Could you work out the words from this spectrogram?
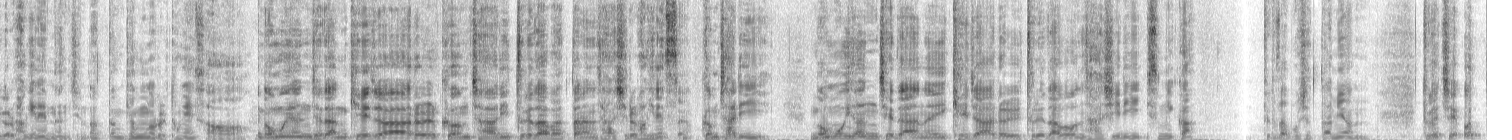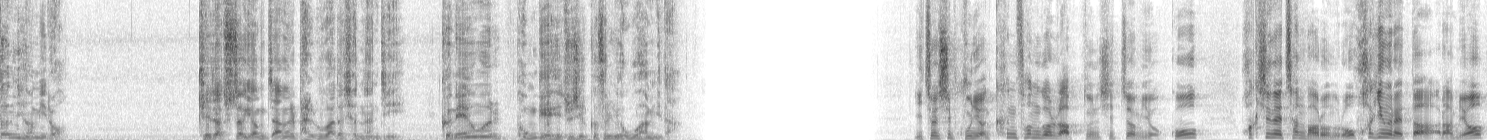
이걸 확인했는지 어떤 경로를 통해서 노무현 재단 계좌를 검찰이 들여다봤다는 사실을 확인했어요. 검찰이 노무현 재단의 계좌를 들여다본 사실이 있습니까? 들여다보셨다면 도대체 어떤 혐의로 계좌 추적 영장을 발부받으셨는지 그 내용을 공개해 주실 것을 요구합니다. 2019년 큰 선거를 앞둔 시점이었고 확신에 찬 발언으로 확인을 했다라며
